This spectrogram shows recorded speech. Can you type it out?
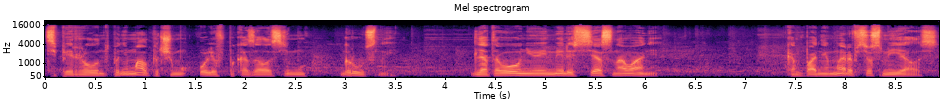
Теперь Роланд понимал, почему Олив показалась ему грустной. Для того у нее имелись все основания. Компания мэра все смеялась.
